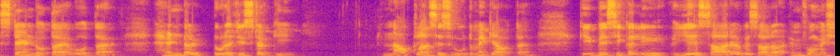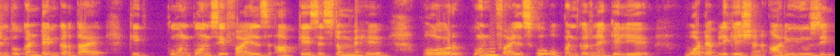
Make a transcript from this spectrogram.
स्टैंड होता है वो होता है handle to register key now classes root में क्या होता है? कि बेसिकली ये सारा का सारा इंफॉर्मेशन को कंटेन करता है कि कौन कौन सी फाइल्स आपके सिस्टम में है और उन फाइल्स को ओपन करने के लिए what application are you using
